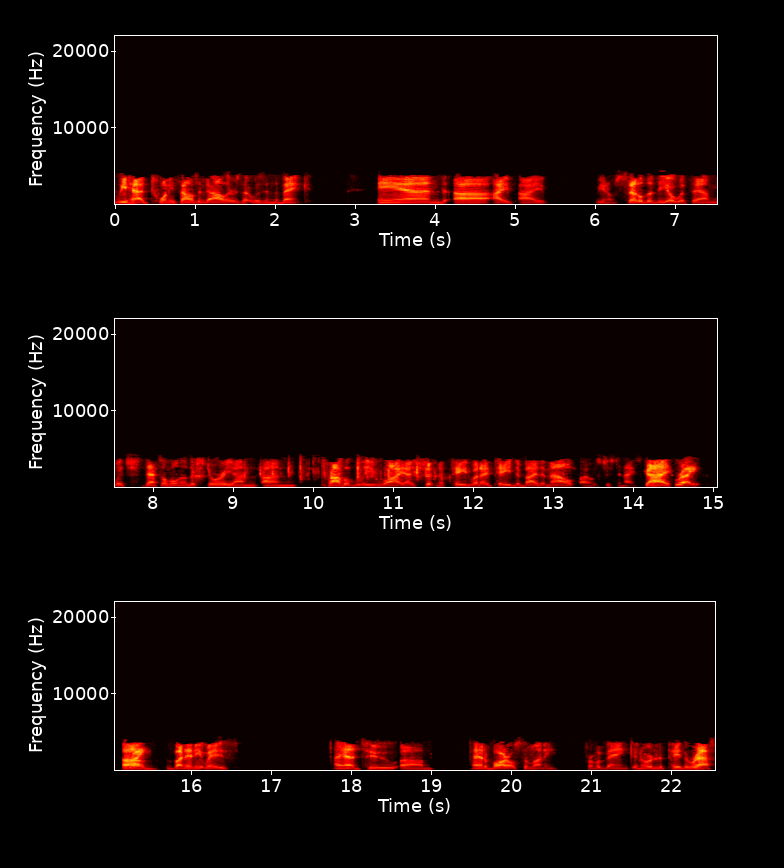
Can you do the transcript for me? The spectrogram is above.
we had twenty thousand dollars that was in the bank, and uh, I I you know settled the deal with them, which that's a whole other story on on probably why I shouldn't have paid what I paid to buy them out. I was just a nice guy, right? Um, right. But anyways, I had to um, I had to borrow some money from a bank in order to pay the rest.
